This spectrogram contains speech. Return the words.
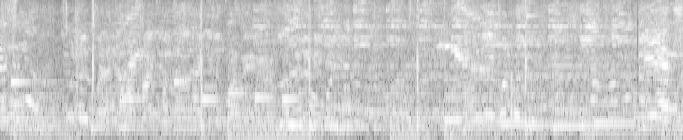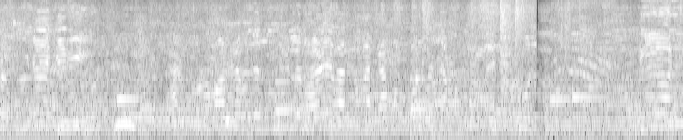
একশো তোমার যেমন করবে তেমন নিয়ে যাচ্ছ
